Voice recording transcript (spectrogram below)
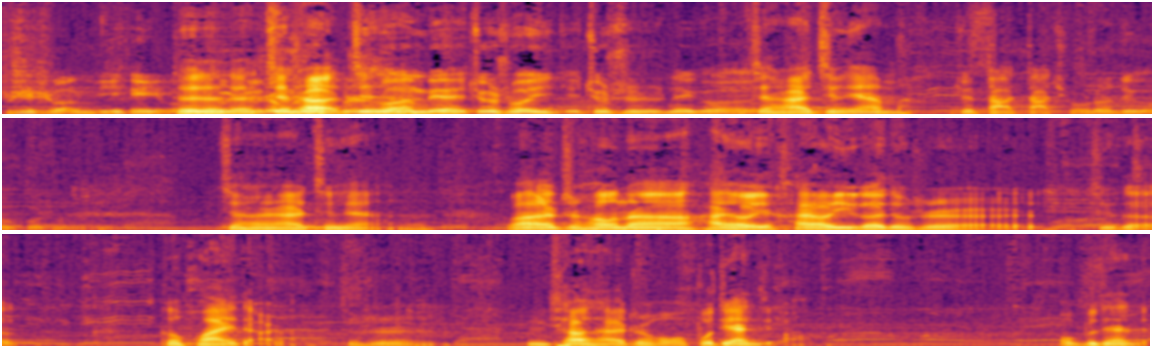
不是说 NBA 对对对，介绍不是说介绍 NBA，就是说已就是那个介绍一下经验嘛。就打打球的这个过程。介绍一下经验。完了之后呢，还有还有一个就是这个更坏一点的，就是你跳起来之后，我不垫脚，我不垫脚，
